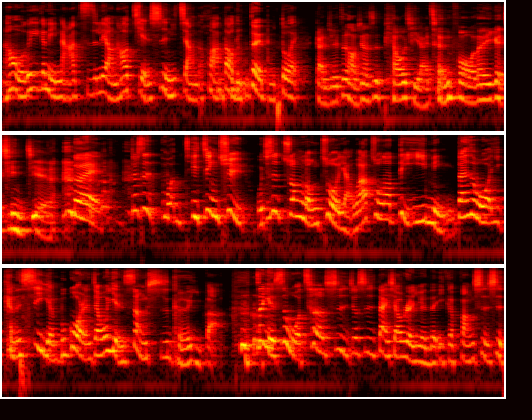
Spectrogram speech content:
然后我可以跟你拿资料，然后检视你讲的话到底对不对。感觉这好像是飘起来成佛的一个境界。对。就是我一进去，我就是装聋作哑，我要做到第一名。但是我可能戏演不过人家，我演丧尸可以吧？这也是我测试就是代销人员的一个方式，是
